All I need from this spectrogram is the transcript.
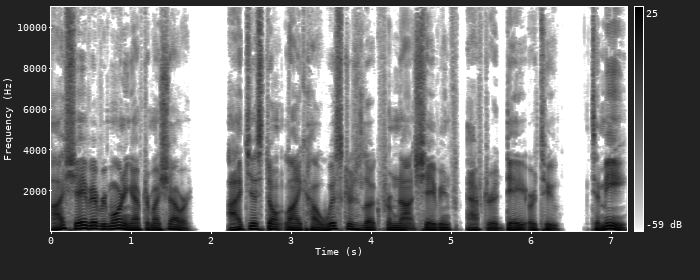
I shave every morning after my shower. I just don't like how whiskers look from not shaving after a day or two. To me,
